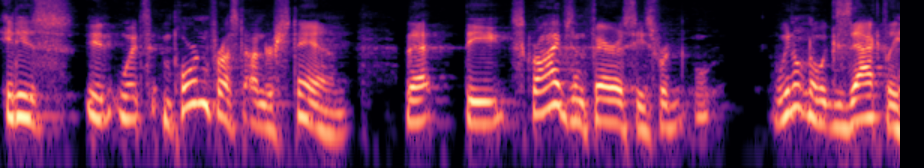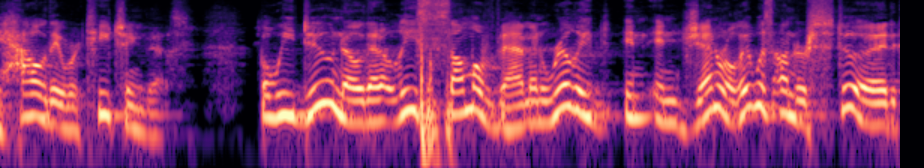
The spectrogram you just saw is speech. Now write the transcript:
it is it, what's important for us to understand that the scribes and Pharisees were, we don't know exactly how they were teaching this. But we do know that at least some of them, and really in, in general, it was understood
